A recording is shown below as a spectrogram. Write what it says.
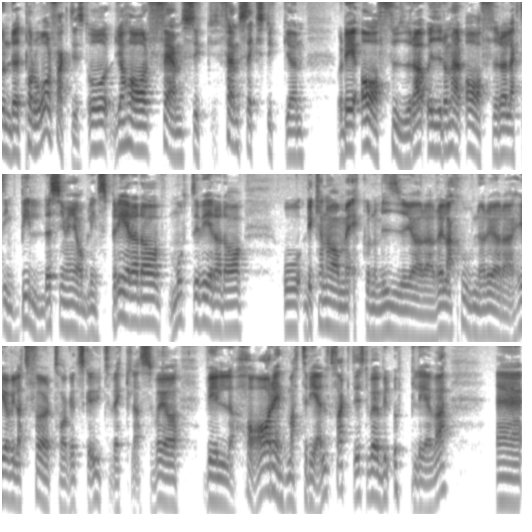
under ett par år faktiskt. Och jag har fem, fem sex stycken. Och det är A4 och i de här A4 har jag lagt in bilder som jag blir inspirerad av, motiverad av. Och det kan ha med ekonomi att göra, relationer att göra, hur jag vill att företaget ska utvecklas, vad jag vill ha rent materiellt faktiskt, vad jag vill uppleva. Eh,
